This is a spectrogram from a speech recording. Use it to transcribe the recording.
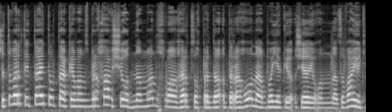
Четвертий тайтл, так, я вам збрехав, що одна манхва герцог Драгона, або як ще його називають,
